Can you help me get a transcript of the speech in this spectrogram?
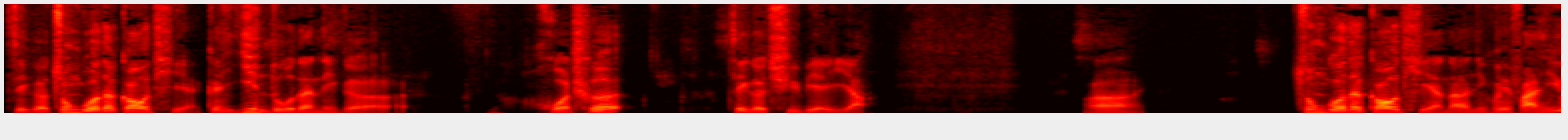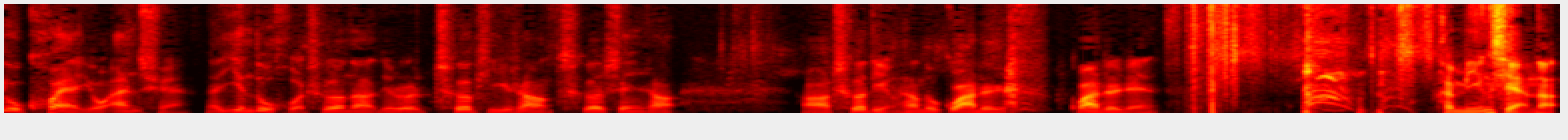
这个中国的高铁跟印度的那个火车这个区别一样，啊，中国的高铁呢，你会发现又快又安全，那印度火车呢，就是车皮上、车身上，啊，车顶上都挂着人，挂着人，很明显的。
